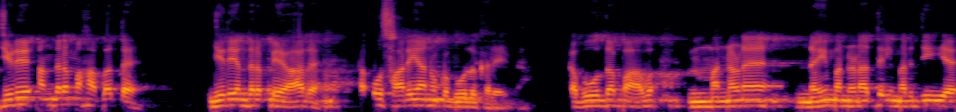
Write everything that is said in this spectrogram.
ਜਿਹੜੇ ਅੰਦਰ ਮੁਹੱਬਤ ਹੈ, ਜਿਹਦੇ ਅੰਦਰ ਪਿਆਰ ਹੈ, ਤਾਂ ਉਹ ਸਾਰਿਆਂ ਨੂੰ ਕਬੂਲ ਕਰੇਗਾ। ਕਬੂਲ ਦਾ ਭਾਵ ਮੰਨਣਾ ਨਹੀਂ ਮੰਨਣਾ ਤੇਰੀ ਮਰਜ਼ੀ ਹੈ।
